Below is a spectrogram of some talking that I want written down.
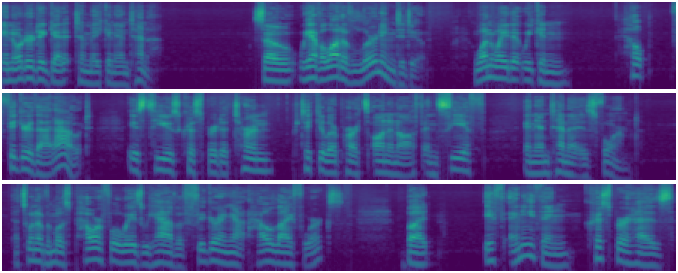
in order to get it to make an antenna. So we have a lot of learning to do. One way that we can help figure that out is to use CRISPR to turn particular parts on and off and see if an antenna is formed. That's one of the most powerful ways we have of figuring out how life works, but if anything, CRISPR has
